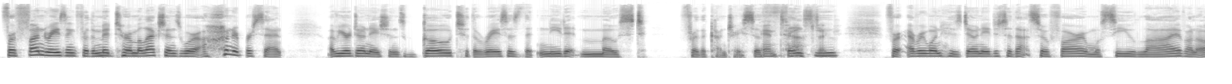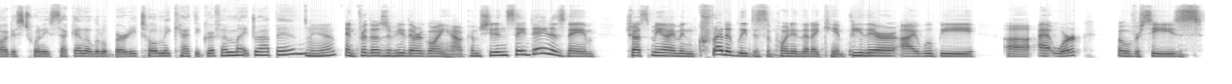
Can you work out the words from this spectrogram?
for fundraising for the midterm elections, where 100% of your donations go to the races that need it most for the country. So Fantastic. thank you for everyone who's donated to that so far. And we'll see you live on August 22nd. A little birdie told me Kathy Griffin might drop in. Yeah. And for those of you that are going, how come she didn't say Dana's name? Trust me, I'm incredibly disappointed that I can't be there. I will be uh, at work overseas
